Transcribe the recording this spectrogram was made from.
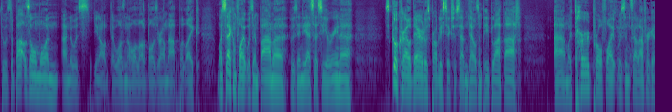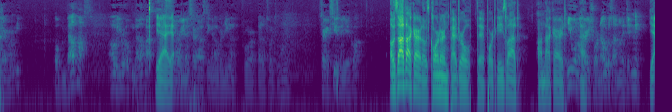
there was the Battle Zone one, and there was you know there wasn't a whole lot of buzz around that. But like my second fight was in BAMMA. It was in the SSE arena. It's a good crowd there. There was probably six or seven thousand people at that. Um, my third pro fight was in South Africa. There, weren't we? Up in Belfast. Oh, you were up in Belfast. Yeah, yeah. Sorry, sorry, I was thinking over in England for Bellator 200. Sorry, excuse me. You go on. I was at that card. I was cornering Pedro, the Portuguese lad, on that card. He won a Uh, very short notice that night, didn't he? Yeah.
